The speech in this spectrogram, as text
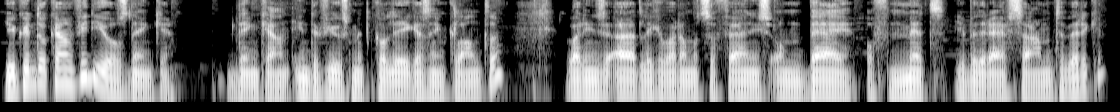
Je kunt ook aan video's denken. Denk aan interviews met collega's en klanten, waarin ze uitleggen waarom het zo fijn is om bij of met je bedrijf samen te werken.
